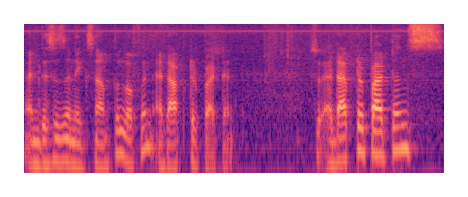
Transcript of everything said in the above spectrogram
and this is an example of an adapter pattern. So, adapter patterns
